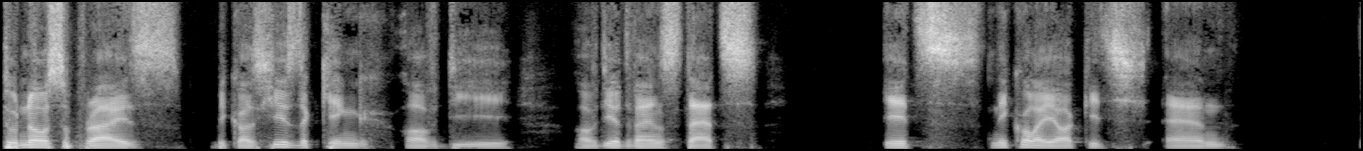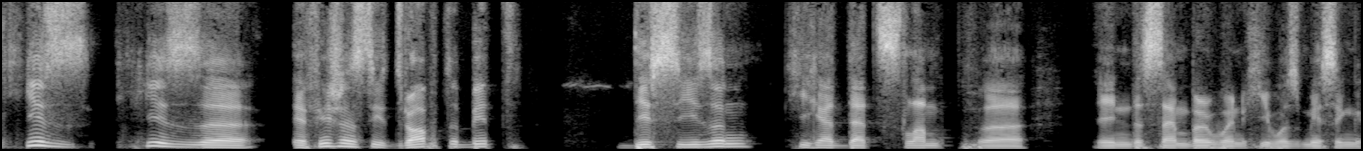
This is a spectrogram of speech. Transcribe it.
to no surprise, because he's the king of the of the advanced stats, it's Nikola Jokic, and his his uh, efficiency dropped a bit this season. He had that slump uh, in December when he was missing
